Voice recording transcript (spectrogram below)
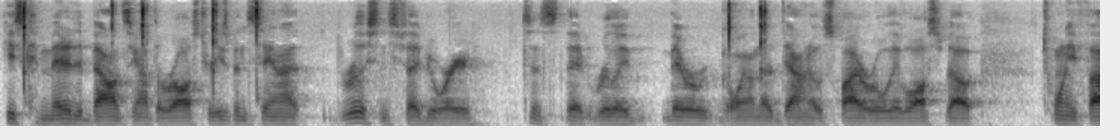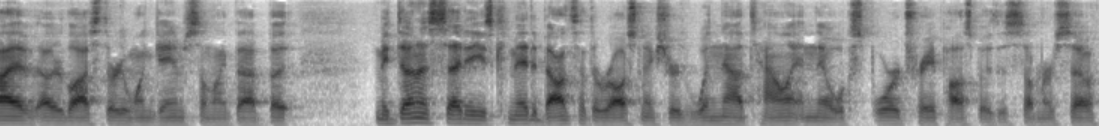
he's committed to balancing out the roster. He's been saying that really since February, since they really they were going on their downhill spiral. They lost about 25 out of the last 31 games, something like that. But McDonough said he's committed to balancing out the roster next year with win now talent, and they will explore trade possibilities this summer. So,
